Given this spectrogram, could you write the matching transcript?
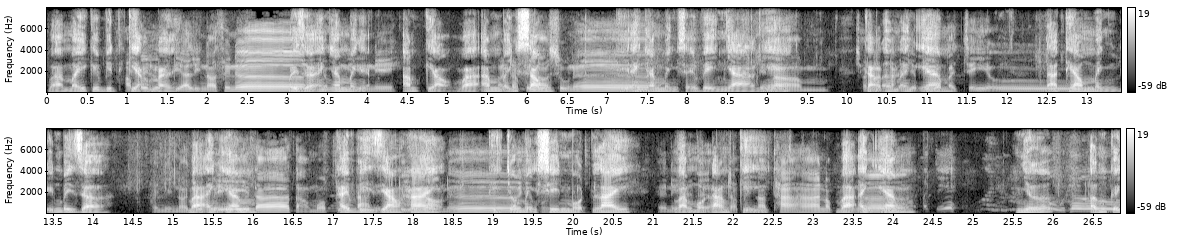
và mấy cái viên kẹo này. Bây giờ anh em mình ăn kẹo và ăn bánh xong thì anh em mình sẽ về nhà nhé. Cảm ơn anh em đã theo mình đến bây giờ. Và anh em ta tạo một thấy video hay thì cho mình xin một like và một đăng ký. và anh em nhớ ấm cái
